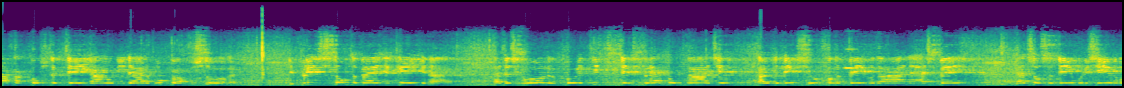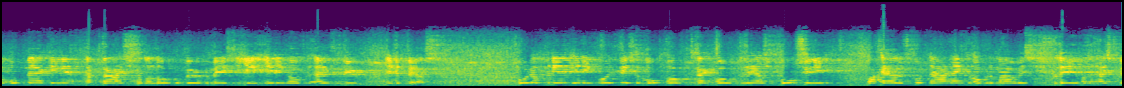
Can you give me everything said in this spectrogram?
AFA-kopstuk tegenhouden die daar de boek kan verstoren. Die politie stond erbij en keek ernaar. Het is gewoon een politiek verkooppraatje uit de linkse hoek van de PvdA en de SP. Net zoals de demoniserende opmerkingen en praatjes van de lokale burgemeester J. Inning over de NVU in de pers. Voordat meneer Inning ooit weer zijn mond opentrekt over de Nederlandse Volksunie, mag hij wel eens goed nadenken over de Maoïstische verleden van de SP.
